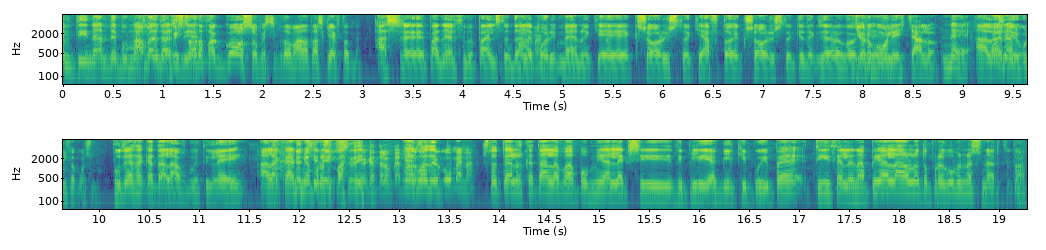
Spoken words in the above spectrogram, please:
Πέμπτη είναι, αν δεν πούμε Άμα αυτά δεν τα τα πει τώρα θα γκώσω μες στη βδομάδα, τα σκέφτομαι. Α επανέλθουμε πάλι στον Πού πάμε; ταλαιπωρημένο και εξόριστο και αυτό εξόριστο και δεν ξέρω εγώ. και- Γεωργούλη έχει κι άλλο; Ναι, άλλο Πόσο ένα Γεωργούλη θα ακούσουμε; που δεν θα καταλάβουμε τι λέει, αλλά κάνει μια Τι, προσπάθεια. δεν κατάλαβα κανένα Εγώ στα προηγούμενα. στο τέλος κατάλαβα από μία λέξη διπλή αγγλική που είπε τι ήθελε να πει, αλλά όλο το προηγούμενο είναι συνάρτητο.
